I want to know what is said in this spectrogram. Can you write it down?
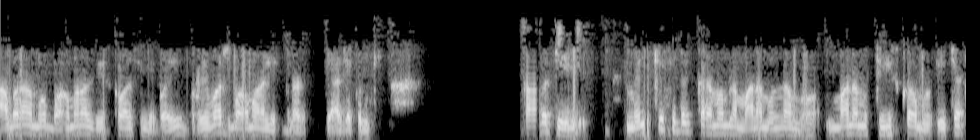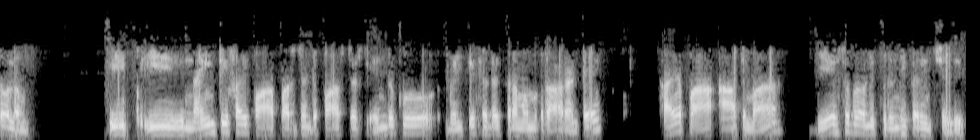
అబ్రాహము బహుమానాలు తీసుకోవాల్సింది పోయి రివర్స్ బహుమానాలు ఇస్తున్నాడు యాజకునికి కాబట్టి మెల్కి క్రమంలో మనం ఉన్నాము మనం తీసుకోము ఇచ్చేటోళ్ళం. ఈ ఈ నైన్టీ పర్సెంట్ పాస్టర్స్ ఎందుకు మెల్కి క్రమంకి రారంటే కయప ఆత్మ ఏసుప్రభుని తృణీకరించింది.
